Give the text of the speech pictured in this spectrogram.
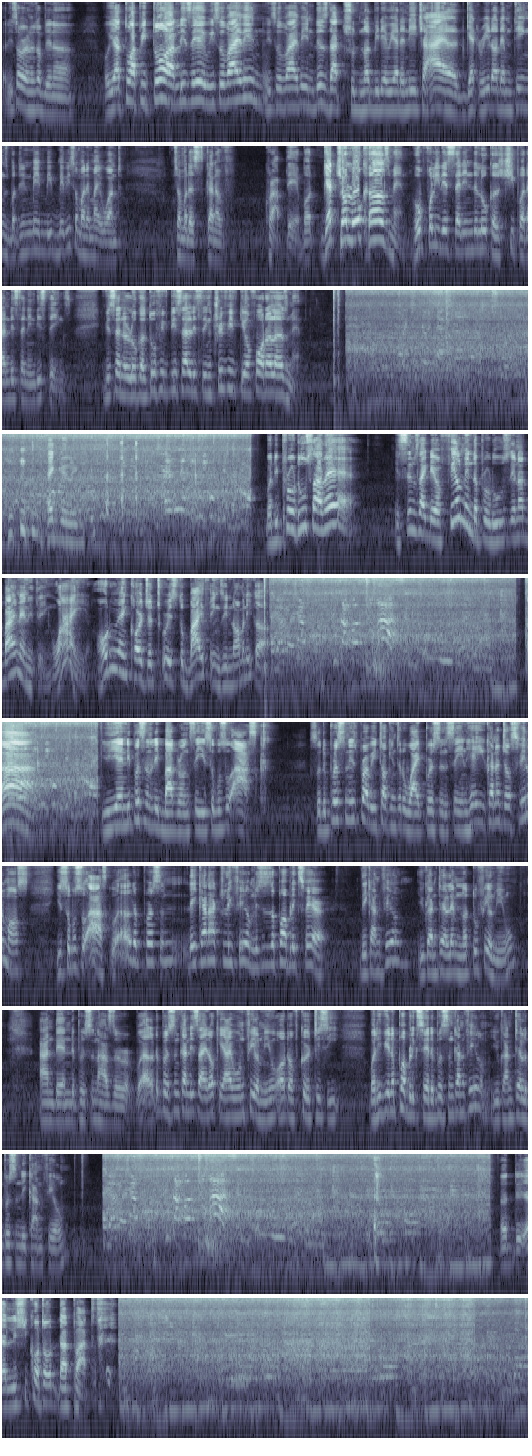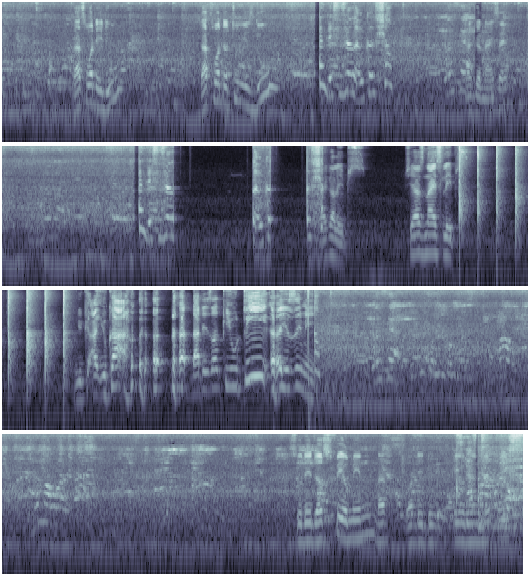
This orange up there now oh yeah tuapito at least hey we surviving we surviving this that should not be there. We are the nature aisle get rid of them things but maybe maybe somebody might want some of this kind of crap there but get your locals man hopefully they're selling the locals cheaper than they're selling these things if you send a local 250 sell this thing 350 or four dollars man but the produce are there. It seems like they're filming the produce, they're not buying anything. Why? How do you encourage a tourist to buy things in Dominica? Ah, you hear in the background say you're supposed to ask. So the person is probably talking to the white person saying, hey, you cannot just film us. You're supposed to ask. Well, the person, they can actually film. This is a public sphere they can film. You can tell them not to film you. And then the person has the, well, the person can decide, okay, I won't film you out of courtesy. But if you're in a public sphere, the person can film. You can tell the person they can film. At least she cut out that part. That's what they do. That's what the tourists do. And this is a local shop. That's good, nice, eh? And this is a local shop. Like her lips. She has nice lips. You can't, you can't, that is a cutie, you see me? So they just filming, that's what they do, filming the place.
